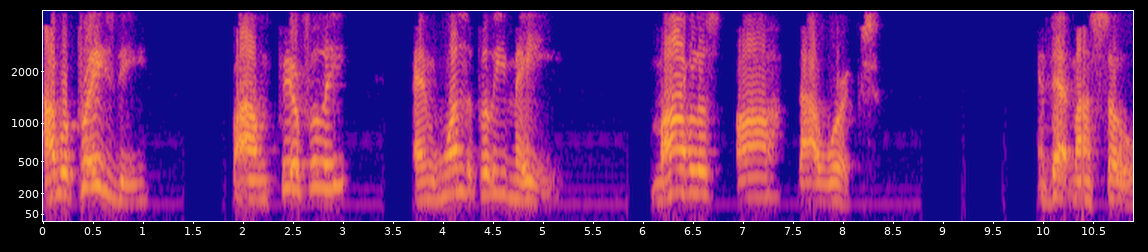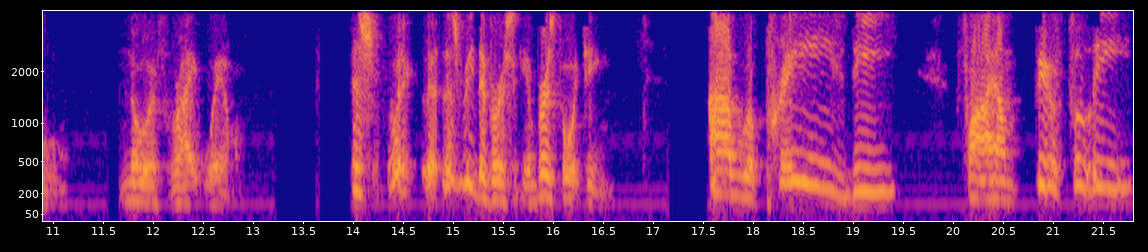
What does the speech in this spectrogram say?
I will praise thee, for I am fearfully and wonderfully made. Marvelous are thy works, and that my soul knoweth right well. Let's, let's read the verse again, verse 14. I will praise thee, for I am fearfully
